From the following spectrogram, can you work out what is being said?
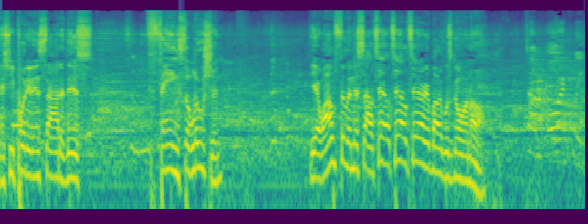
and she put it inside of this thing solution. Yeah, well, I'm filling this out. Tell, tell, tell everybody what's going on. Something forward quick.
